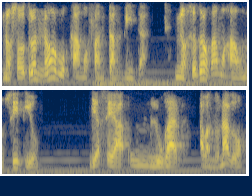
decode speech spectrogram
nosotros no buscamos fantasmitas, nosotros vamos a un sitio, ya sea un lugar abandonado,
